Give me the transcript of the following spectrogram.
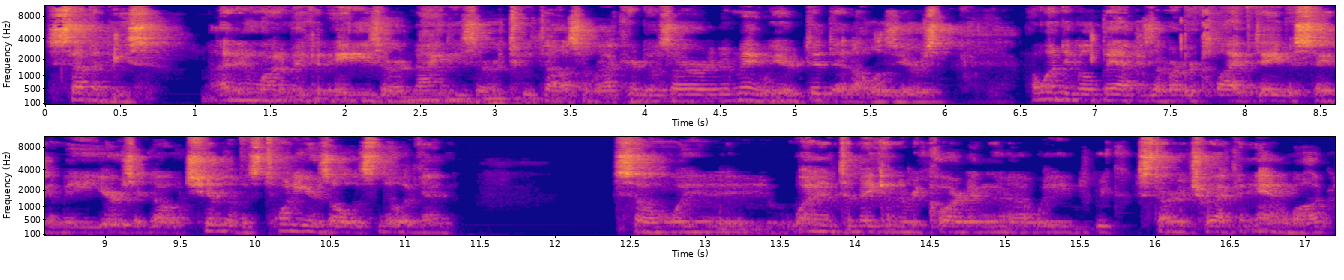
70s. I didn't want to make an 80s or a 90s or a 2000 record. It was already been made. We did that all those years. I wanted to go back because I remember Clive Davis saying to me years ago, Chip, if it's 20 years old, it's new again. So we went into making the recording. Uh, we, we started tracking analog,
